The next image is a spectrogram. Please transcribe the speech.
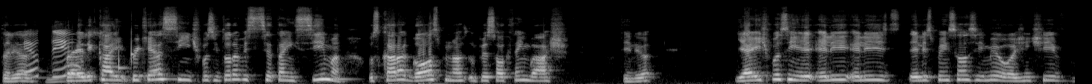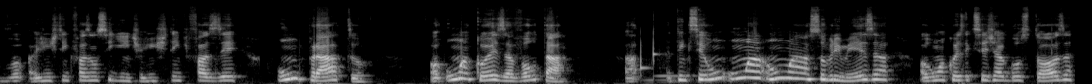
Tá ligado? Meu Deus! Pra ele cair. Porque é assim, tipo assim, toda vez que você tá em cima, os caras gospem no pessoal que tá embaixo. Entendeu? E aí, tipo assim, ele, eles, eles pensam assim, meu, a gente, a gente tem que fazer o seguinte, a gente tem que fazer um prato, uma coisa voltar tem que ser um, uma, uma sobremesa, alguma coisa que seja gostosa,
